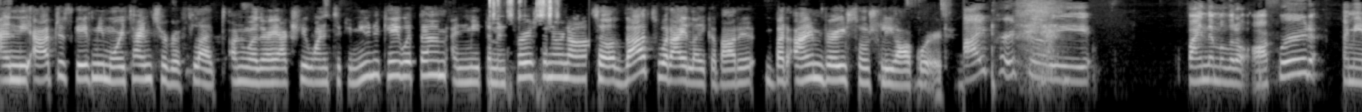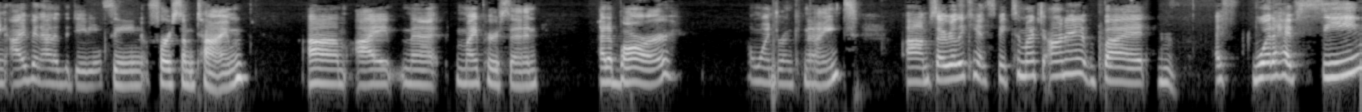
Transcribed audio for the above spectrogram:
And the app just gave me more time to reflect on whether I actually wanted to communicate with them and meet them in person or not. So that's what I like about it. But I'm very socially awkward. I personally find them a little awkward. I mean, I've been out of the dating scene for some time. Um, I met my person at a bar on one drunk night. Um, so I really can't speak too much on it, but Mm. I, what I have seen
